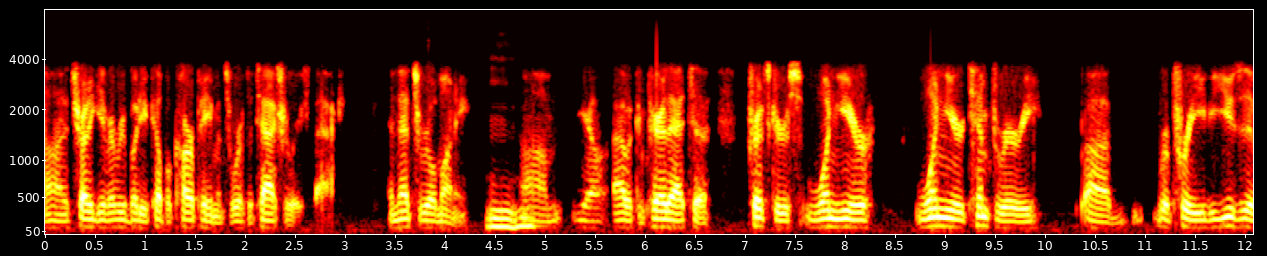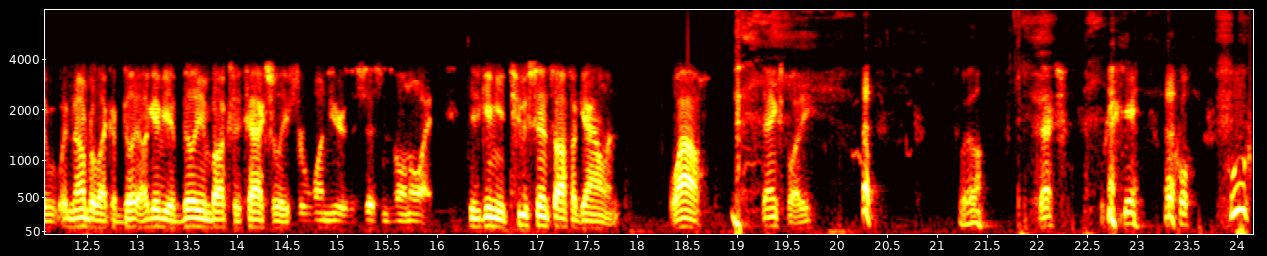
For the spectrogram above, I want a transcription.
uh, to try to give everybody a couple car payments worth of tax relief back, and that's real money. Mm-hmm. Um, you know, I would compare that to Pritzker's one year, one year temporary uh, reprieve. He uses a, a number like a billion. I'll give you a billion bucks of tax relief for one year. of The citizens of Illinois. He's giving you two cents off a gallon. Wow. Thanks, buddy. Well, That's whew,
